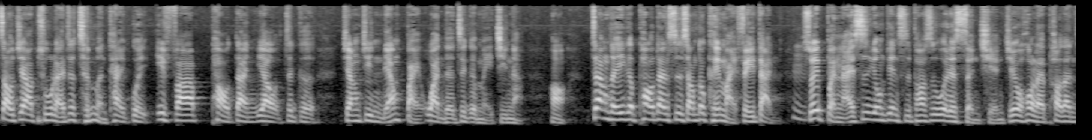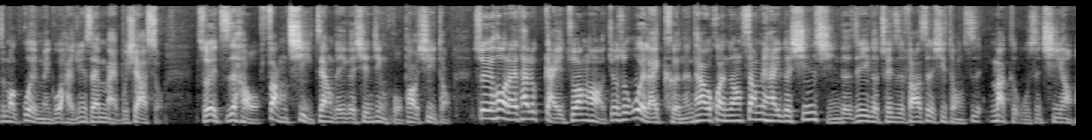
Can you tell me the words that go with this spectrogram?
造价出来，这成本太贵，一发炮弹要这个将近两百万的这个美金呐。好，这样的一个炮弹事实上都可以买飞弹，所以本来是用电磁炮是为了省钱，结果后来炮弹这么贵，美国海军实在买不下手，所以只好放弃这样的一个先进火炮系统。所以后来他就改装哈，就是未来可能他会换装，上面还有一个新型的这个垂直发射系统是 Mark 五十七哈，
